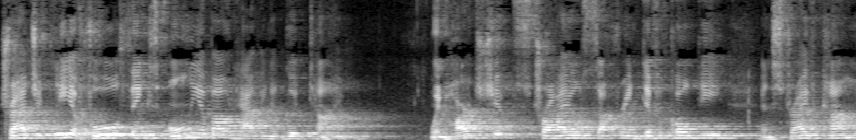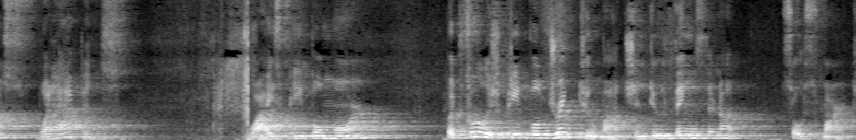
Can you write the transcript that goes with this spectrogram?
Tragically, a fool thinks only about having a good time. When hardships, trials, suffering, difficulty, and strife comes, what happens? Wise people mourn, but foolish people drink too much and do things they're not so smart.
